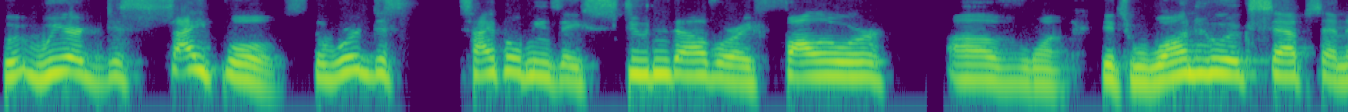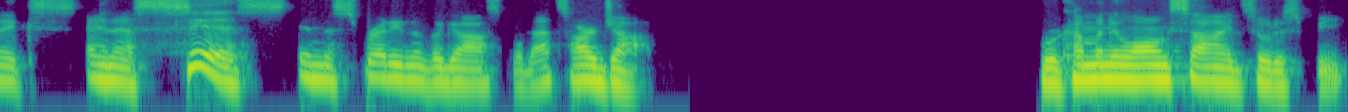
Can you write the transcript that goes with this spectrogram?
We are disciples. The word disciple means a student of or a follower of one. It's one who accepts and, ex- and assists in the spreading of the gospel. That's our job. We're coming alongside, so to speak.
